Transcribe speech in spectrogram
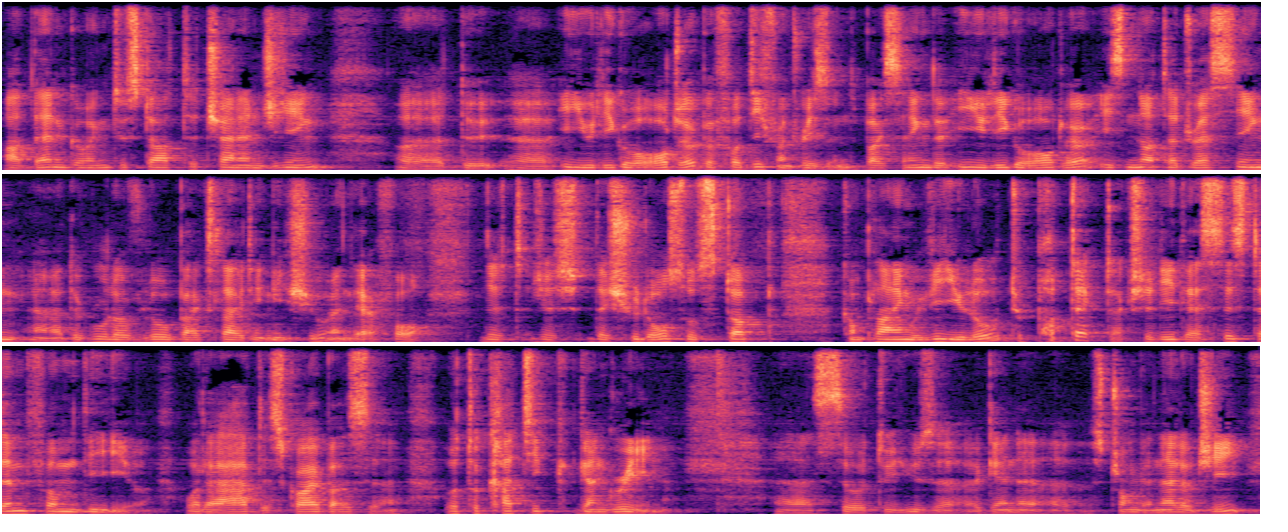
are then going to start challenging uh, the uh, EU legal order, but for different reasons, by saying the EU legal order is not addressing uh, the rule of law backsliding issue, and therefore that they should also stop complying with EU law to protect actually their system from the what I have described as autocratic gangrene. Uh, so to use uh, again a, a, strong analogy,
